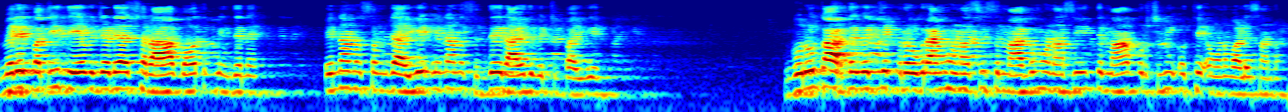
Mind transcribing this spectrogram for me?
ਮੇਰੇ ਪਤੀ ਦੇਵ ਜਿਹੜਿਆ ਸ਼ਰਾਬ ਬਹੁਤ ਪੀਂਦੇ ਨੇ। ਇਹਨਾਂ ਨੂੰ ਸਮਝਾਈਏ, ਇਹਨਾਂ ਨੂੰ ਸਿੱਧੇ ਰਾਹ ਦੇ ਵਿੱਚ ਪਾਈਏ। ਗੁਰੂ ਘਰ ਦੇ ਵਿੱਚ ਪ੍ਰੋਗਰਾਮ ਹੋਣਾ ਸੀ, ਸਮਾਗਮ ਹੋਣਾ ਸੀ ਤੇ ਮਹਾਂਪੁਰਸ਼ ਵੀ ਉੱਥੇ ਆਉਣ ਵਾਲੇ ਸਨ।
